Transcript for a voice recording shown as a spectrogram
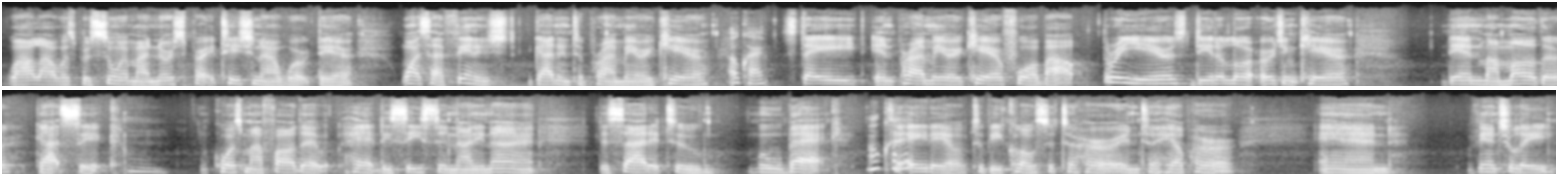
while I was pursuing my nurse practitioner, I worked there. Once I finished, got into primary care. Okay. Stayed in primary care for about three years, did a little urgent care. Then my mother got sick. Of course, my father had deceased in 99, decided to move back Okay. to Adel to be closer to her and to help her. And eventually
